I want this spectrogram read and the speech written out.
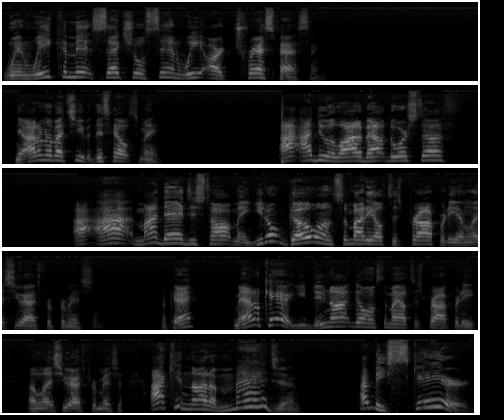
when we commit sexual sin, we are trespassing. Now, I don't know about you, but this helps me. I, I do a lot of outdoor stuff I, I, my dad just taught me you don't go on somebody else's property unless you ask for permission. Okay? I mean, I don't care. You do not go on somebody else's property unless you ask permission. I cannot imagine. I'd be scared.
